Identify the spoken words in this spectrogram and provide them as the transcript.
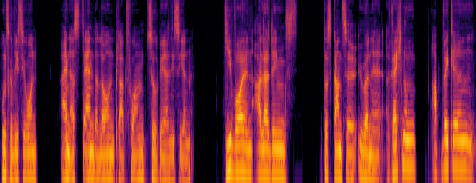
unsere Vision einer Standalone-Plattform zu realisieren. Die wollen allerdings das Ganze über eine Rechnung abwickeln.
